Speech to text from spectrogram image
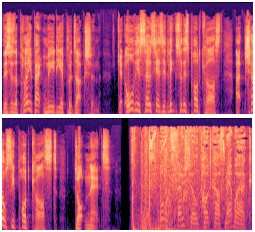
This is a playback media production. Get all the associated links for this podcast at chelseapodcast.net. Sports Social Podcast Network.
